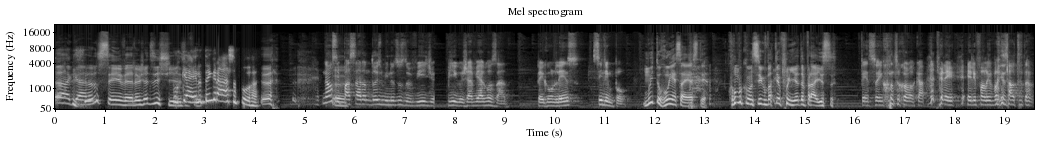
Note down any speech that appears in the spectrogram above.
Ah, cara, eu não sei, velho. Eu já desisti. Porque aí não tem graça, porra. Não se passaram dois minutos do vídeo, Bigo já havia gozado. Pegou um lenço, se limpou. Muito ruim essa Esther. Como consigo bater punheta pra isso? Pensou enquanto colocava. Peraí, ele falou em voz alta também.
